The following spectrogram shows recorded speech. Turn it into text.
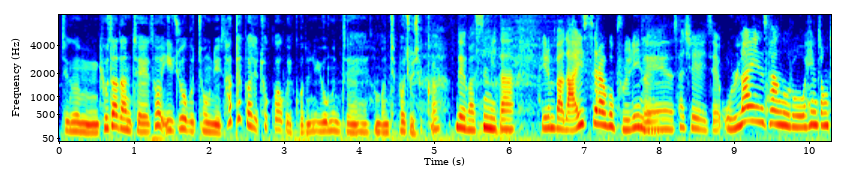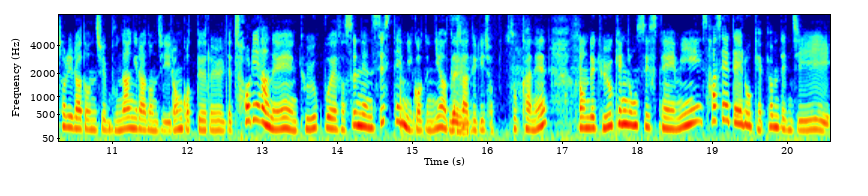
지금 교사단체에서 이주호 부총리 사퇴까지 촉구하고 있거든요. 이 문제 한번 짚어주실까요? 네, 맞습니다. 이른바 나이스라고 불리는 네. 사실 이제 온라인 상으로 행정 처리라든지 문항이라든지 이런 것들을 이제 처리하는 교육부에서 쓰는 시스템이거든요. 네. 교사들이 네. 접속하는. 그런데 교육행정 시스템이 4세대로 개편된 지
